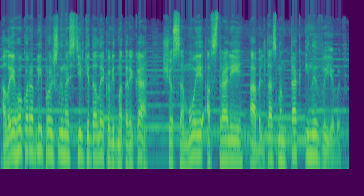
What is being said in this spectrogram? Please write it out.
Але його кораблі пройшли настільки далеко від материка, що самої Австралії Абель Тасман так і не виявив.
